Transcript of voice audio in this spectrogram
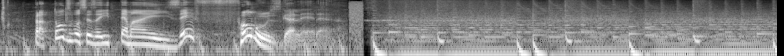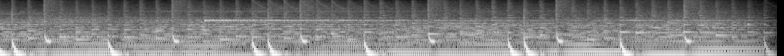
pra todos vocês aí, até mais e fomos, galera!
